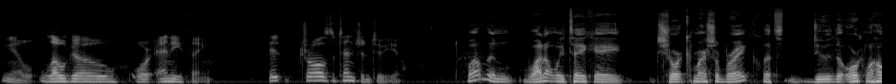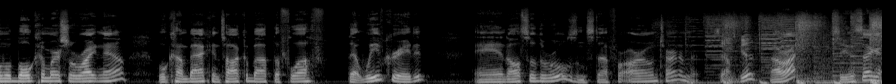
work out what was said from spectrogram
you know, logo or anything, it draws attention to you. Well, then why don't we take a short commercial break? Let's do the Oklahoma Bowl commercial right now. We'll come back and talk about the fluff that we've created and also the rules and stuff for our own tournament. Sounds good. All right. See you in a second.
